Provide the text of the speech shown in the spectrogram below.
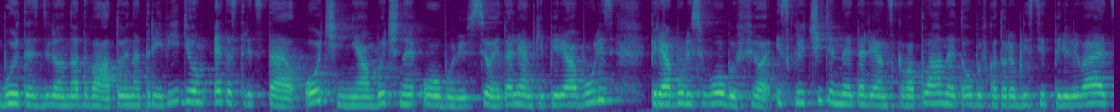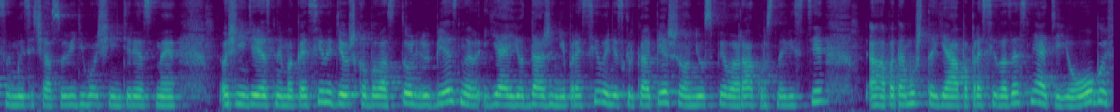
будет разделен на два, а то и на три видео, это стрит-стайл очень необычной обуви. Все, итальянки переобулись, переобулись в обувь исключительно итальянского плана. Это обувь, которая блестит, переливается. Мы сейчас увидим очень интересные, очень интересные мокасины. Девушка была столь любезна, я ее даже не просила, несколько опешила, не успела ракурс навести, а, потому что я попросила заснять ее обувь.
